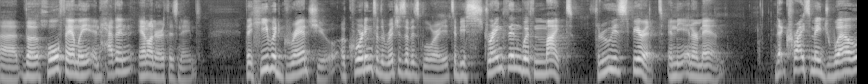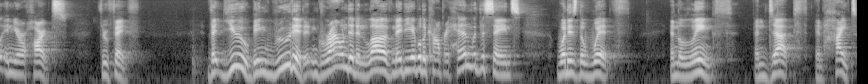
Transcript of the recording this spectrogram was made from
uh, the whole family in heaven and on earth is named, that he would grant you, according to the riches of his glory, to be strengthened with might through his Spirit in the inner man that Christ may dwell in your hearts through faith. That you, being rooted and grounded in love, may be able to comprehend with the saints what is the width and the length and depth and height,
